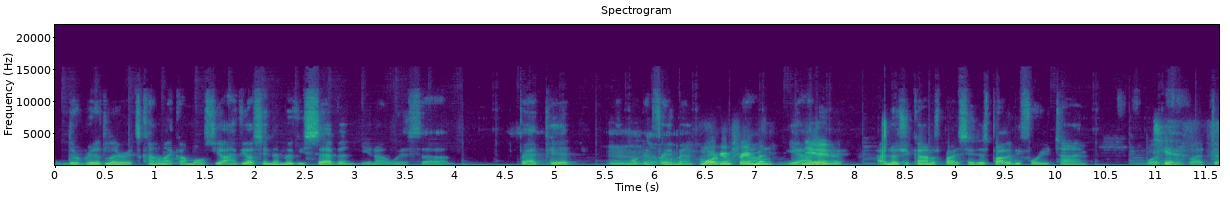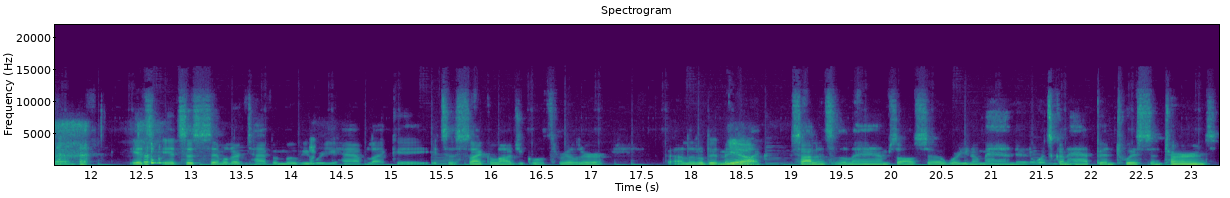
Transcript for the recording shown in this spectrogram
the Riddler. It's kind of like almost yeah. Have y'all seen the movie Seven? You know, with uh, Brad Pitt and Mm, Morgan no. Freeman. Morgan Freeman. Uh, yeah, I know, you, I know Xicano's probably seen this. Probably before your time, boy, Yeah. but um, it's it's a similar type of movie where you have like a it's a psychological thriller, a little bit maybe Yeah. like Silence of the Lambs, also, where you know, man, what's going to happen, twists and turns,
